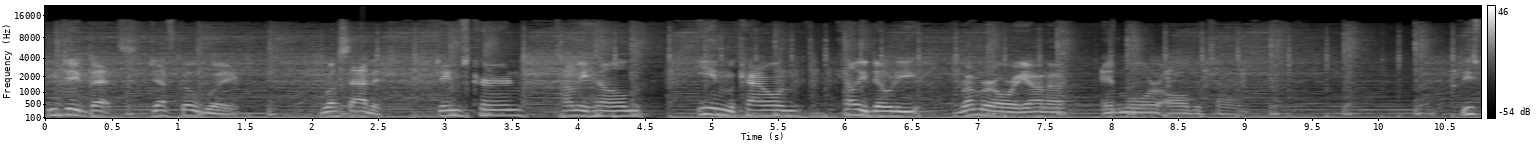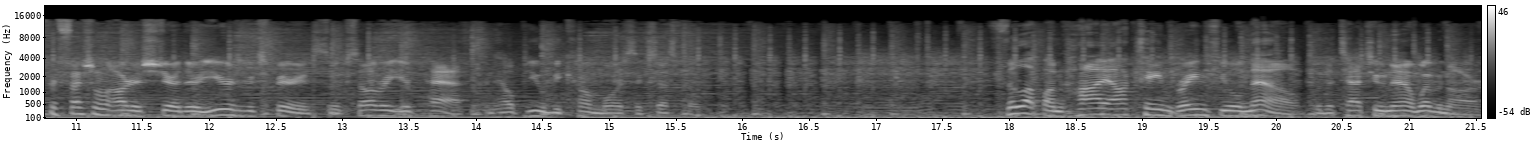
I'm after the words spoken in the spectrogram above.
BJ Betts, Jeff Gogue, Russ Abbott, James Kern, Tommy Helm, Ian Mckown, Kelly Doty, Rember Orellana, and more all the time. These professional artists share their years of experience to accelerate your path and help you become more successful. Fill up on high octane brain fuel now with a Tattoo Now webinar.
